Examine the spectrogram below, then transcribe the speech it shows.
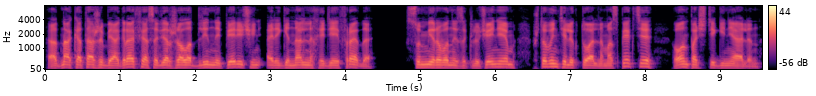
Однако та же биография содержала длинный перечень оригинальных идей Фреда, суммированный заключением, что в интеллектуальном аспекте он почти гениален.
